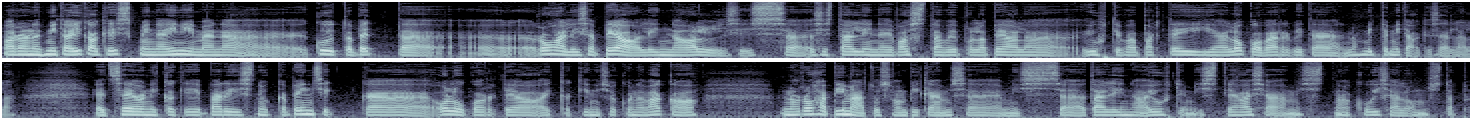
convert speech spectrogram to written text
ma arvan, et mida iga keskmine inimene kujutab ette äh, rohelise pealinna all, siis, äh, siis Tallinn ei vasta võib-olla peale juhtiva partei logovärvide noh, mitte midagi sellele. et see on ikkagi päris niisugune pentsik olukord ja ikkagi niisugune väga noh, rohepimedus on pigem see, mis Tallinna juhtimist ja asjaajamist nagu iseloomustab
